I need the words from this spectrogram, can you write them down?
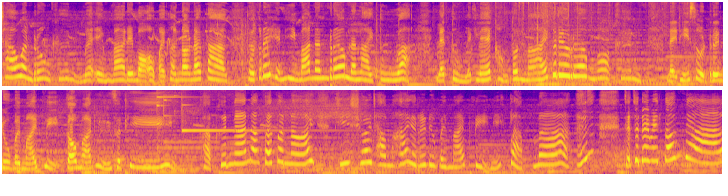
เช้าวันรุ่งขึ้น เมื่อเอมมาได้มองออกไปข้างนอกหน้าต่าง เธอก็ได้เห็นหิมะนั้นเริ่มละลายตัว และตุ่มเล็กๆ ของต้นไม้ก็ได้เริ่มงอกขึ้น ในที่สุดฤดูใบไม้ผลิก็มาถึงสักทีขับขึ้นนะนางฟ้าตัวน้อย ที่ช่วยทำให้ฤดูใบไม้ผลินี้กลับมาฉันจะได้ไม่ต้องหนาว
